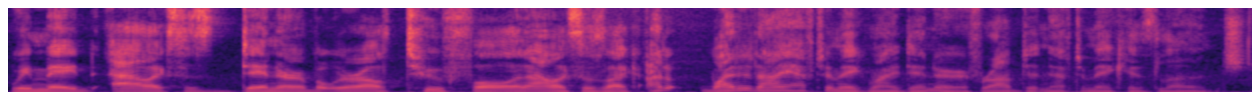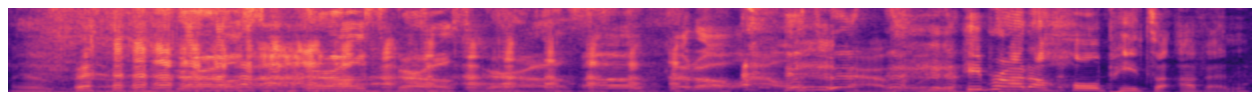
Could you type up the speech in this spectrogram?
we made Alex's dinner, but we were all too full. And Alex was like, I don't, "Why did I have to make my dinner if Rob didn't have to make his lunch?" Oh, girls, girls, girls, girls, girls. "Oh, good old Alex He brought a whole pizza oven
